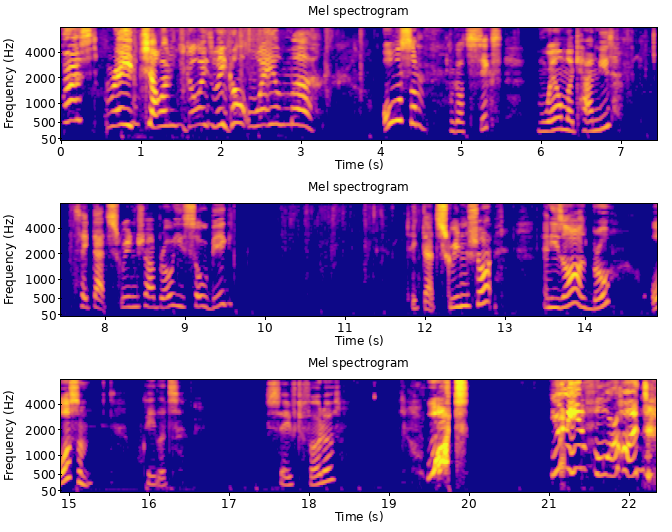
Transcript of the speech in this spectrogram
First raid challenge, guys. We got Wailmer awesome. We got six Wailmer candies. Take that screenshot, bro. He's so big. Take that screenshot. And he's ours, bro. Awesome. Okay, let's save photos. What? You need 400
